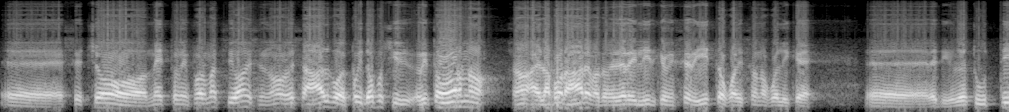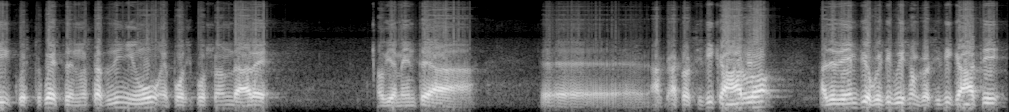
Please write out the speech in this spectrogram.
eh, se ciò metto le informazioni, se non le salvo e poi dopo ci ritorno no, a elaborare, vado a vedere i lead che ho inserito, quali sono quelli che, eh, vedi, li ho tutti, questo, questo è uno stato di new e poi si possono andare ovviamente a, eh, a, a, classificarlo, ad esempio questi qui sono classificati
